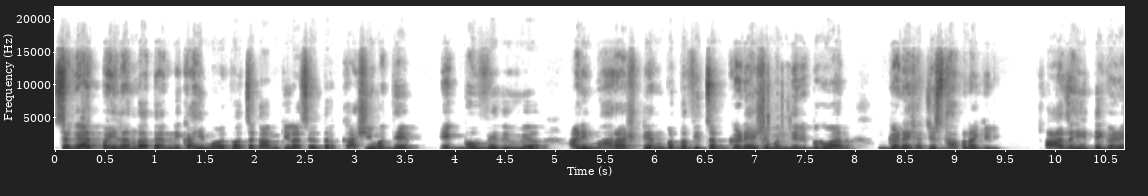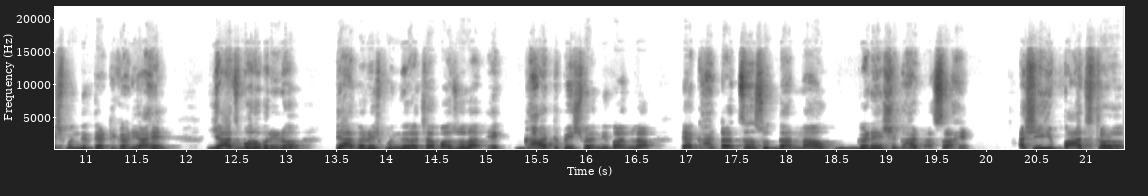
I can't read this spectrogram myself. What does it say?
सगळ्यात पहिल्यांदा त्यांनी काही महत्वाचं काम केलं असेल तर काशीमध्ये एक भव्य दिव्य आणि महाराष्ट्रीयन पद्धतीचं गणेश मंदिर भगवान गणेशाची स्थापना केली. आजही ते गणेश मंदिर त्या ठिकाणी आहे. याच बरोबरीनं त्या गणेश मंदिराच्या बाजूला एक घाट पेशव्यांनी बांधला. त्या घाटाचं सुद्धा नाव गणेश घाट असं आहे. अशी ही पाच स्थळं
